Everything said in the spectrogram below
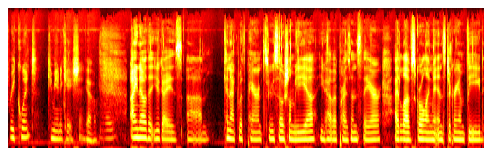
frequent communication. Yeah. Right? I know that you guys um, connect with parents through social media. You have a presence there. I love scrolling my Instagram feed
